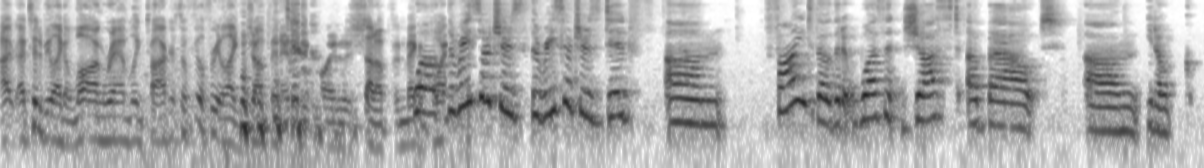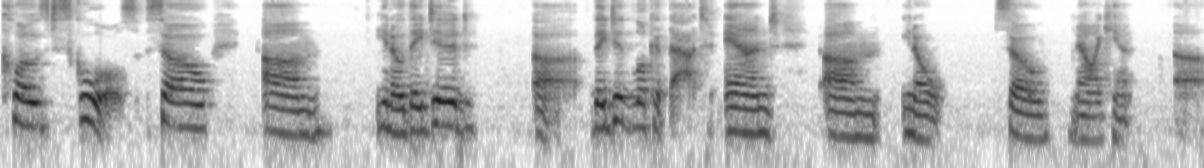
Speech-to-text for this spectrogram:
I, I, tend to be like a long rambling talker, so feel free to like jump in at any point and shut up and make well, a point. the researchers, the researchers did um, find though that it wasn't just about um, you know closed schools. So um, you know they did uh, they did look at that, and um, you know so now I can't uh,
